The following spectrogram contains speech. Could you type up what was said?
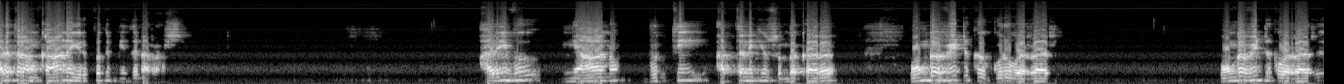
அடுத்து நாம் காண இருப்பது மிதன ராசி. அறிவு ஞானம் புத்தி அத்தனைக்கும் சொந்தக்காரர். உங்க வீட்டுக்கு குரு வர்றாரு. உங்க வீட்டுக்கு வர்றாரு.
